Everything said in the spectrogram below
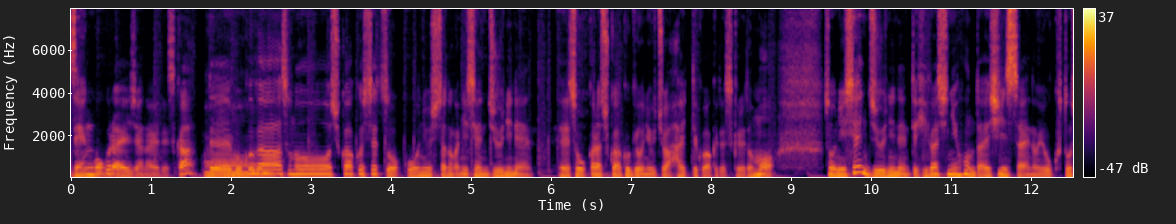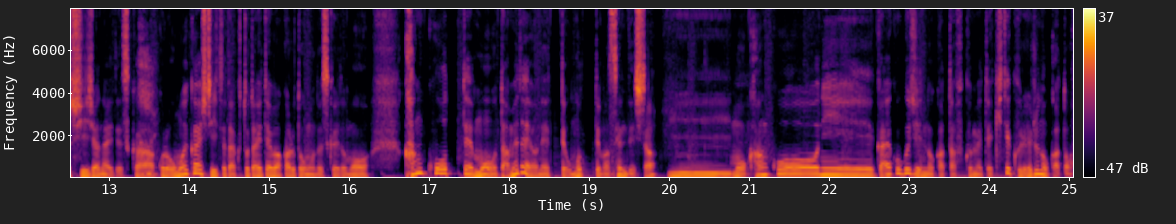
前後ぐらいじゃないですか。あでー僕がその宿泊施設を購入したのが2012年、えーそこから宿泊業にうちは入っていくわけですけれどもその2012年って東日本大震災の翌年じゃないですか、はい。これ思い返していただくと大体わかると思うんですけれども観光ってもうダメだよねって思ってませんでした？うん。もう観光に外国人の方含めて来てくれるのかと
